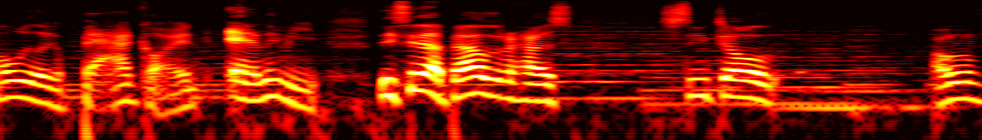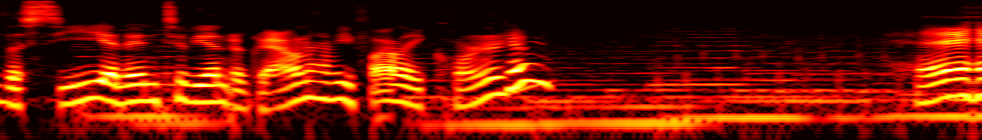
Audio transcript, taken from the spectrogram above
Probably like a bad guy, an enemy. They say that Bowser has sneaked out out of the sea and into the underground? Have you finally cornered him? Huh?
